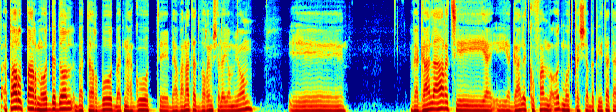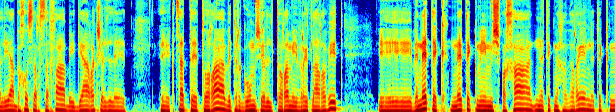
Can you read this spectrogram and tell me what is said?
הפער הוא פער מאוד גדול בתרבות, בהתנהגות, בהבנת הדברים של היום-יום. והגעה לארץ היא, היא הגעה לתקופה מאוד מאוד קשה בקליטת עלייה, בחוסר שפה, בידיעה רק של אה, קצת אה, תורה ותרגום של תורה מעברית לערבית, אה, ונתק, נתק ממשפחה, נתק מחברים, נתק מ...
